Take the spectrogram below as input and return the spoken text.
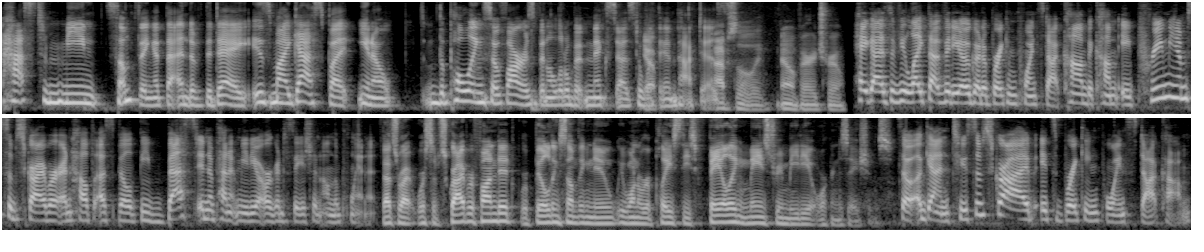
has to mean something at the end of the day is my guess, but you know, the polling so far has been a little bit mixed as to yep. what the impact is. Absolutely. No, very true. Hey guys, if you like that video, go to breakingpoints.com, become a premium subscriber, and help us build the best independent media organization on the planet. That's right. We're subscriber funded. We're building something new. We want to replace these failing mainstream media organizations. So again, to subscribe, it's breakingpoints.com.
